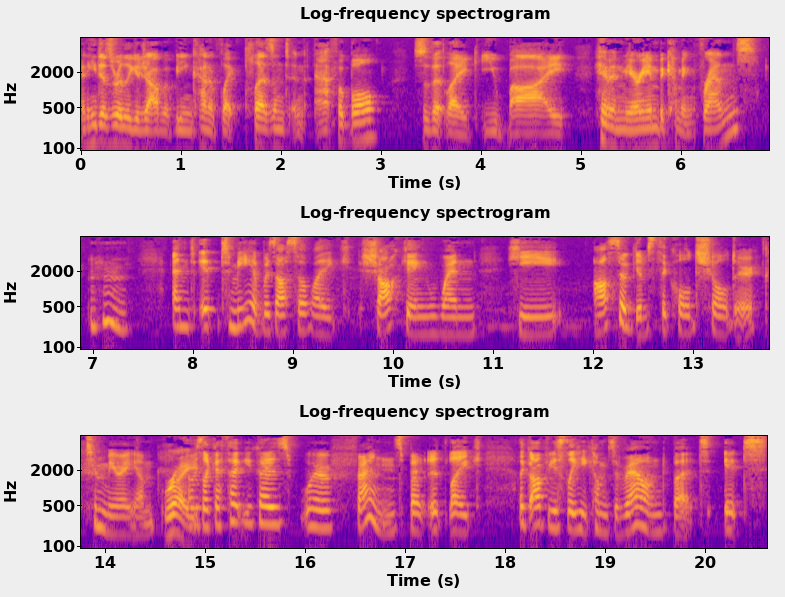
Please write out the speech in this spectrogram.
and he does a really good job of being kind of like pleasant and affable, so that like you buy him and Merriam becoming friends. And it to me, it was also like shocking when he also gives the cold shoulder to Merriam. Right. I was like, I thought you guys were friends, but it like, like obviously he comes around, but it.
